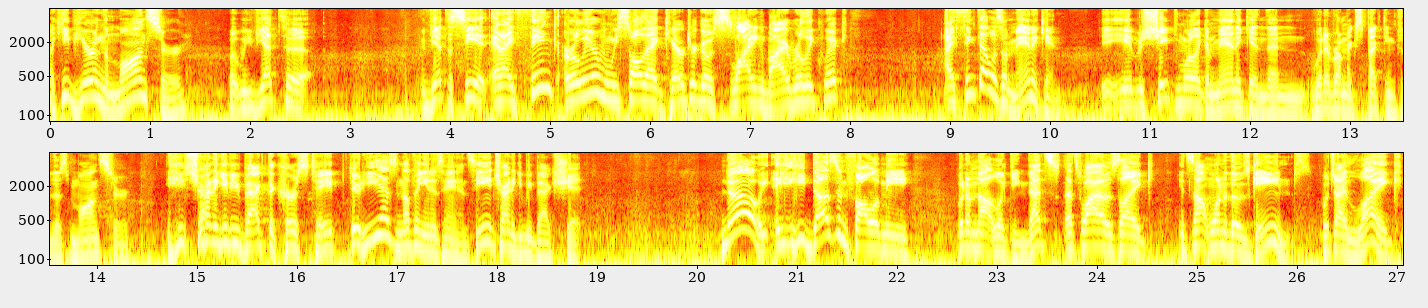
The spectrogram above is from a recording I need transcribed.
I keep hearing the monster, but we've yet to... We've yet to see it. And I think earlier when we saw that character go sliding by really quick, I think that was a mannequin. It, was shaped more like a mannequin than whatever I'm expecting for this monster. He's trying to give you back the cursed tape. Dude, he has nothing in his hands. He ain't trying to give me back shit. No, he doesn't follow me when I'm not looking. That's that's why I was like, it's not one of those games, which I like.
